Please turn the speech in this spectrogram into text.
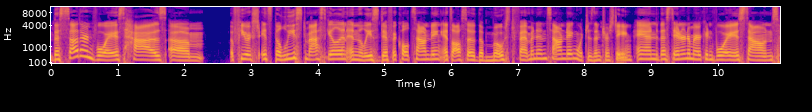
the Southern voice has um, a few it's the least masculine and the least difficult sounding. It's also the most feminine sounding which is interesting. And the standard american voice sounds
